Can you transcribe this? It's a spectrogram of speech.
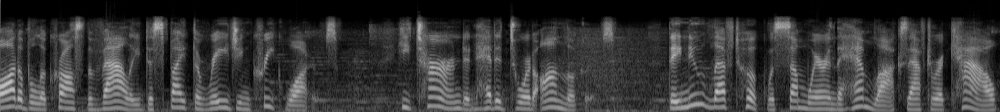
audible across the valley despite the raging creek waters. He turned and headed toward onlookers. They knew Left Hook was somewhere in the hemlocks after a cow,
